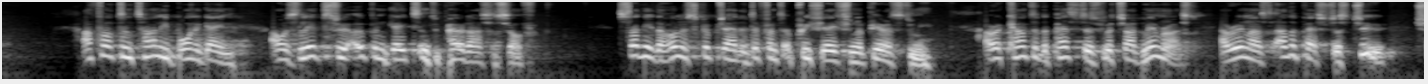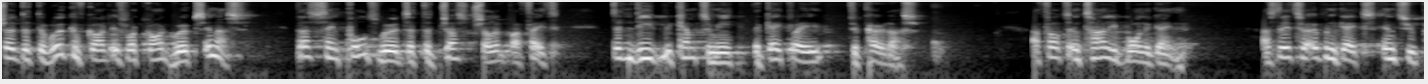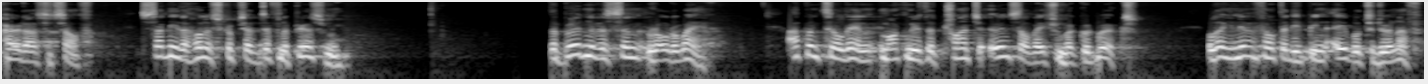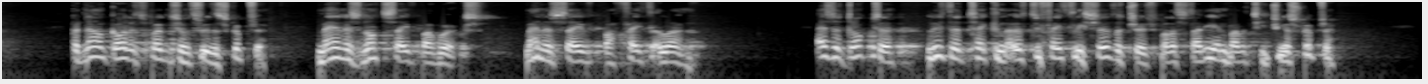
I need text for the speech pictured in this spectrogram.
I felt entirely born again. I was led through open gates into paradise itself. Suddenly, the whole of Scripture had a different appreciation and appearance to me. I recounted the passages which I'd memorized. I realized other passages too showed that the work of God is what God works in us. Thus, St. Paul's words that the just shall live by faith did indeed become to me the gateway to paradise. I felt entirely born again. As led to open gates into paradise itself, suddenly the whole of Scripture had a different appearance for me. The burden of his sin rolled away. Up until then, Martin Luther tried to earn salvation by good works, although he never felt that he'd been able to do enough. But now God had spoken to him through the Scripture. Man is not saved by works, man is saved by faith alone. As a doctor, Luther had taken oath to faithfully serve the church by the study and by the teaching of Scripture.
